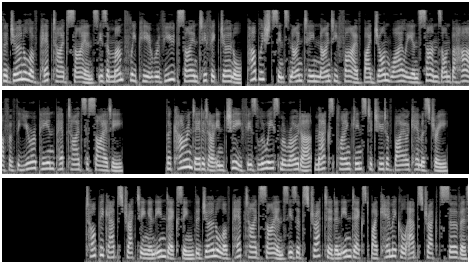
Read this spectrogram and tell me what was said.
The Journal of Peptide Science is a monthly peer-reviewed scientific journal, published since 1995 by John Wiley & Sons on behalf of the European Peptide Society. The current editor-in-chief is Luis Moroder Max Planck Institute of Biochemistry. Topic abstracting and indexing The Journal of Peptide Science is abstracted and indexed by Chemical Abstracts Service,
